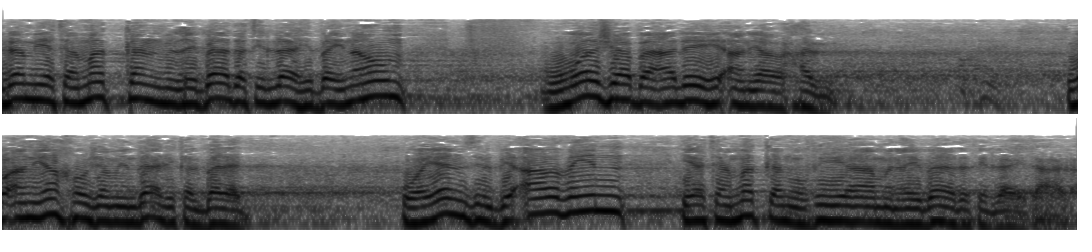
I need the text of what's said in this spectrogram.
لم يتمكن من عبادة الله بينهم وجب عليه أن يرحل وأن يخرج من ذلك البلد وينزل بأرض يتمكن فيها من عبادة الله تعالى.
